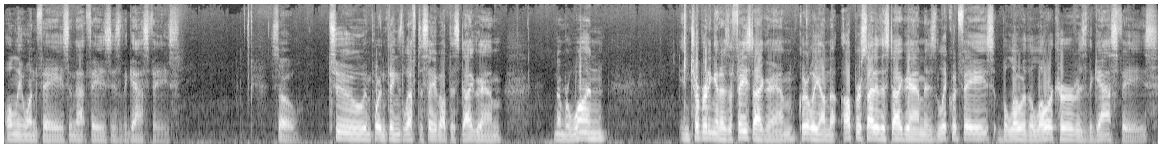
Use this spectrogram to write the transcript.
only one phase, and that phase is the gas phase. So two important things left to say about this diagram. Number one, interpreting it as a phase diagram, clearly on the upper side of this diagram is liquid phase, below the lower curve is the gas phase.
